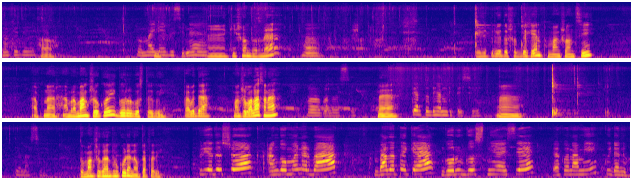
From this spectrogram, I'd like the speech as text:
দুই কেজি। হ্যাঁ। মাইটাই দিছি না। হ্যাঁ, কি সুন্দর না? হ্যাঁ। এই যে প্রিয় দর্শক দেখেন মাংস আনছি। আপনার আমরা মাংস কই গরুর গোস্ত কই? তবে দা মাংস ভালো আছে না? হ্যাঁ ভালো আছে। হ্যাঁ। তেল তো ধ্যান দিতেছি। হ্যাঁ। তেল আছে। তো মাংস কেন তুমি কুড়ে নাও তাড়াতাড়ি। প্রিয় দর্শক বাপ বাজার থেকে গরুর গোস নিয়ে আইছে। এখন আমি কুইটা নিব।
